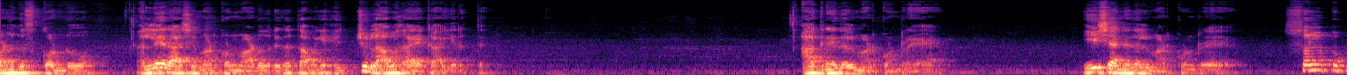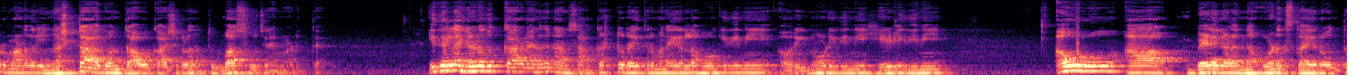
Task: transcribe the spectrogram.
ಒಣಗಿಸ್ಕೊಂಡು, ಅಲ್ಲೇ ರಾಶಿ ಮಾಡ್ಕೊಂಡು ಮಾಡೋದರಿಂದ ತಮಗೆ ಹೆಚ್ಚು ಲಾಭದಾಯಕ ಆಗಿರುತ್ತೆ. ಆಗ್ನೇಯದಲ್ಲಿ ಮಾಡಿಕೊಂಡ್ರೆ, ಈಶಾನ್ಯದಲ್ಲಿ ಮಾಡಿಕೊಂಡ್ರೆ ಸ್ವಲ್ಪ ಪ್ರಮಾಣದಲ್ಲಿ ನಷ್ಟ ಆಗುವಂಥ ಅವಕಾಶಗಳನ್ನು ತುಂಬ ಸೂಚನೆ ಮಾಡುತ್ತೆ. ಇದೆಲ್ಲ ಹೇಳೋದಕ್ಕೆ ಕಾರಣ ಏನಂದರೆ ನಾನು ಸಾಕಷ್ಟು ರೈತರ ಮನೆಗೆಲ್ಲ ಹೋಗಿದ್ದೀನಿ, ಅವ್ರಿಗೆ ನೋಡಿದ್ದೀನಿ, ಹೇಳಿದ್ದೀನಿ. ಅವರು ಆ ಬೆಳೆಗಳನ್ನು ಒಣಗಿಸ್ತಾ ಇರೋವಂಥ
